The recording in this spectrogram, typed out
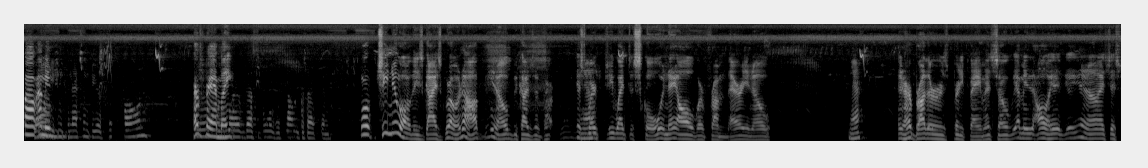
Well, I mean, you can connect them to your phone. her family. 25 decibels of sound protection. Well, she knew all these guys growing up, you know, because of her, just Yeah. where she went to school, and they all were from there, you know. Yeah. And her brother is pretty famous, so I mean, all his, you know, it's just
